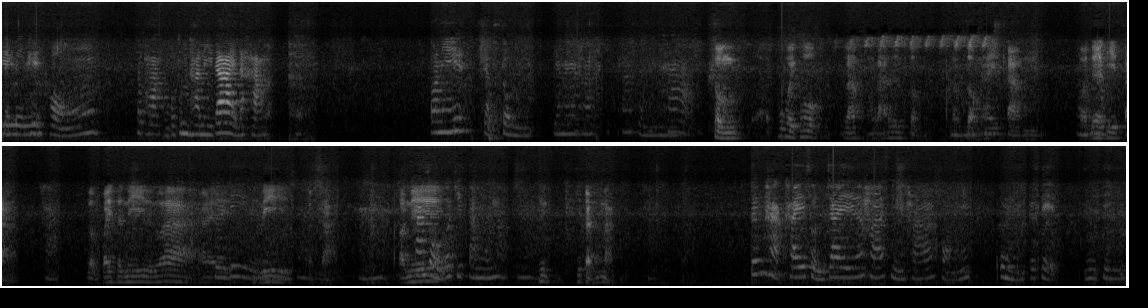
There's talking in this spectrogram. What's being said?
ในเมนูเพจของสภาของปทุมธานีได้นะคะ ตอนนี้จัดส่งยังไงคะค่าส่งยังไงค่ะส่งผู้บริโภครับภาระเรื่องส่งเราส่งให้ตามออเดอร์ที่สั่งค่ะส่งไปรษณีย์หรือว่าไอ้เคอรี่เคอรี่ ต่างๆตอนนี้ค่าส่งก็คิดตามน้ำหนักใช่ไหมคะที่ที่ตัดน้ำหนัก ซึ่งหากใครสนใจนะคะ สินค้าของกลุ่มเกษตรอินทรีย์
